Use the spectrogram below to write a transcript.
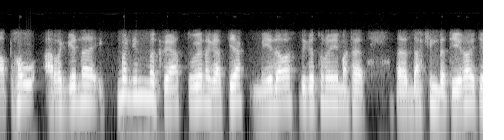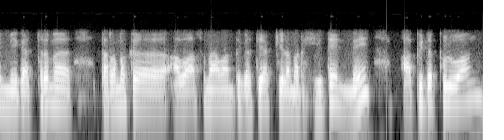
ආපහු අරගෙන ඉක්මනින්ම ක්‍රියාත්මක වෙන ගතියක් මේ දවස් දෙක තුනේ මට දකින්න තියෙනවා. ඉතින් මේක ඇත්තටම තරමක අවාසනාවන්ත ගතියක් කියලා මට හිතෙන්නේ. අපිට පුළුවන්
